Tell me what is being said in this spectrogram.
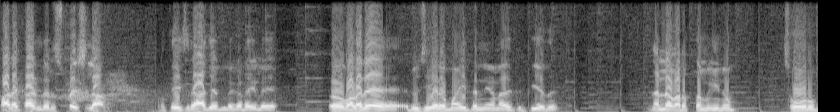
പാലക്കാടിന്റെ ഒരു സ്പെഷ്യലാണ്. പ്രത്യേകിച്ച് രാജേട്ടന്റെ കടയിൽ വളരെ രുചികരമായി തന്നെയാണ് അത് കിട്ടിയത്. നല്ല വറുത്ത മീനും ചോറും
